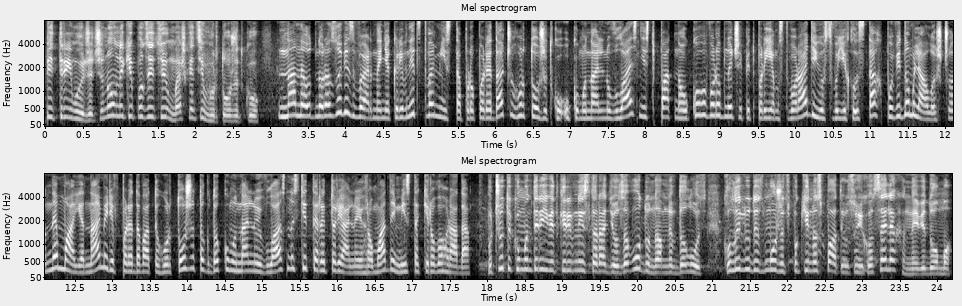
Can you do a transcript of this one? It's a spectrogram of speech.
Підтримують же чиновники позицію мешканців гуртожитку. На неодноразові звернення керівництва міста про передачу гуртожитку у комунальну власність ПАТ науково-виробниче підприємство «Радій» у своїх листах повідомляло, що немає намірів передавати гуртожиток до комунальної власності територіальної громади міста Кіровограда. Почути коментарі від керівництва радіозаводу нам не вдалося. Коли люди зможуть спокійно спати у своїх оселях, невідомо.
